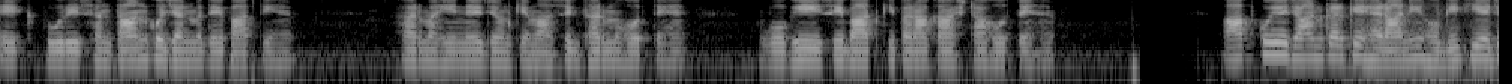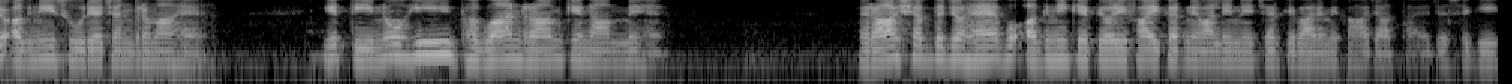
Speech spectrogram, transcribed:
एक पूरी संतान को जन्म दे पाती हैं। हर महीने जो उनके मासिक धर्म होते हैं, वो भी इसी बात की पराकाष्ठा होते हैं। आपको ये जान कर के हैरानी होगी कि ये जो अग्नि, सूर्य, चंद्रमा है ये तीनों ही भगवान राम के नाम में है। रा शब्द जो है, वो अग्नि के प्योरीफाई करने वाले नेचर के बारे में कहा जाता है। जैसे कि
